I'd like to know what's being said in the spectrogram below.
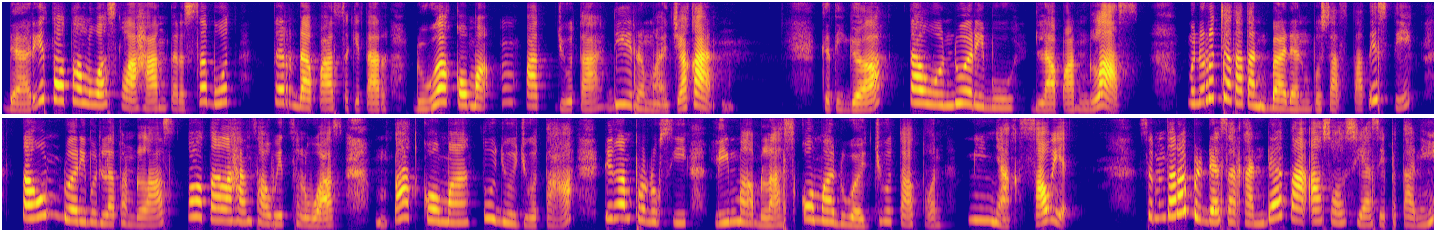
Dari total luas lahan tersebut terdapat sekitar 2,4 juta diremajakan. Ketiga, tahun 2018 Menurut catatan Badan Pusat Statistik, tahun 2018 total lahan sawit seluas 4,7 juta dengan produksi 15,2 juta ton minyak sawit. Sementara berdasarkan data Asosiasi Petani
